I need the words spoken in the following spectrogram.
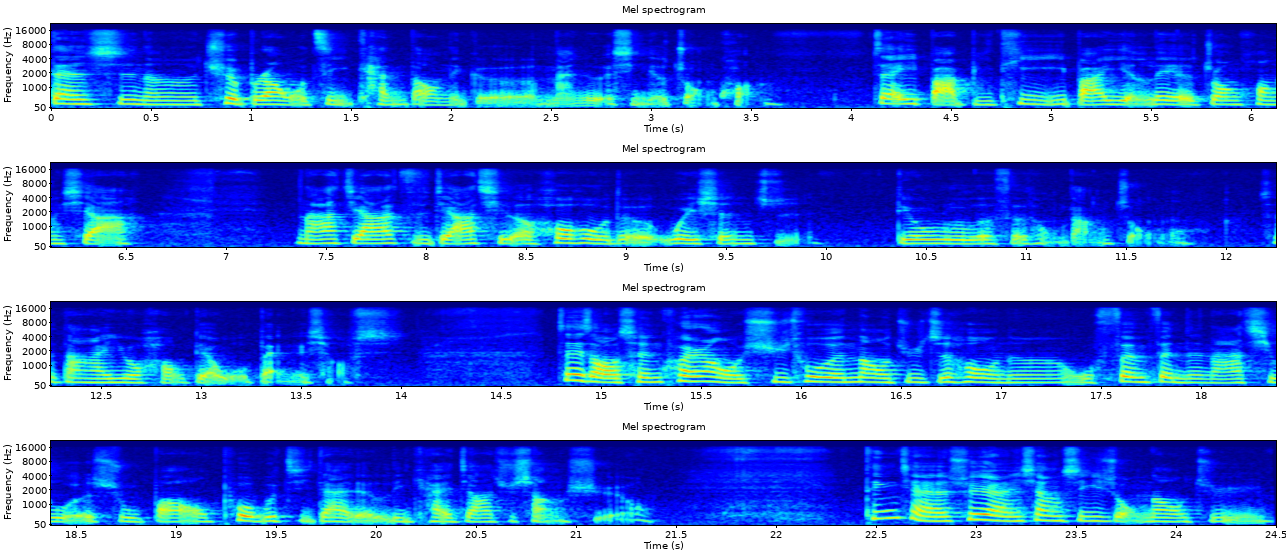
但是呢，却不让我自己看到那个蛮恶心的状况。在一把鼻涕一把眼泪的状况下，拿夹子夹起了厚厚的卫生纸，丢入垃圾桶当中。这大概又耗掉我半个小时。在早晨快让我虚脱的闹剧之后呢，我愤愤地拿起我的书包，迫不及待地离开家去上学哦。听起来虽然像是一种闹剧，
